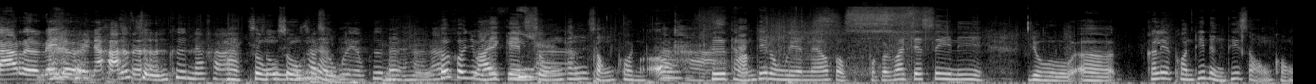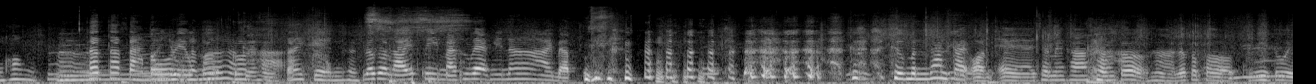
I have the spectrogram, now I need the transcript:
ร่าเริงได้เลยนะคะ แล้วสูงขึ้นนะคะค่ะสูงสูงค่ะค่ะสูงเร็วขึ้นนะคะแล้วก็เขาอยู่ในเกณฑ์สูงทั้งสองคนค่ะคือถามที่โรงเรียนแล้วบอกปรากฏว่าเจสซี่นี่อยู่เอ่อเขาเรียกคนที่หนึ่งที่สองของห้อง ถ้าถ้าตามอายุโตเร็วแล้วก็มากก็เลยค่ะได้เกณฑ์ค่ะ แล้วก็ไลฟ์สตรีมมาครั้งแรกนี่หน้าแบบคือคือมันร่างกายอ่อนแอใช่ไหมคะแล้วก็ฮะแล้วก็พอนี่ด้วย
